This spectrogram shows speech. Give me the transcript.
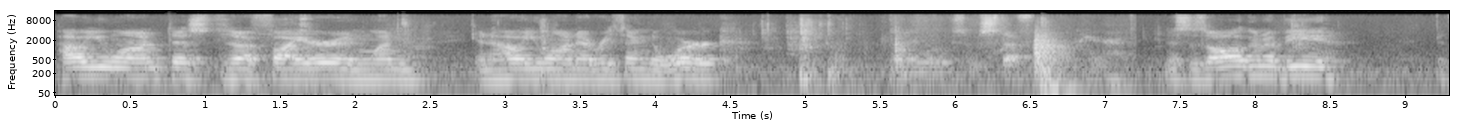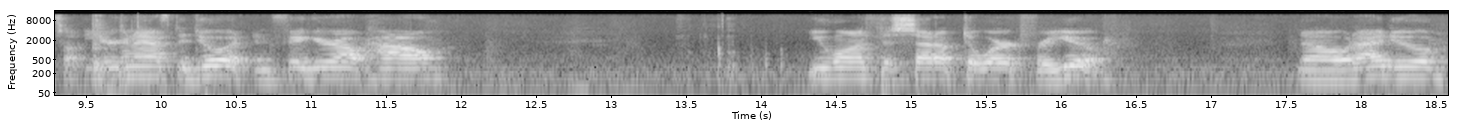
how you want this to fire and when and how you want everything to work. Let me move some stuff around here. This is all going to be it's all, you're going to have to do it and figure out how you want this setup to work for you. Now what I do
